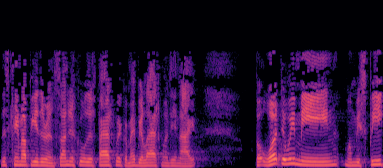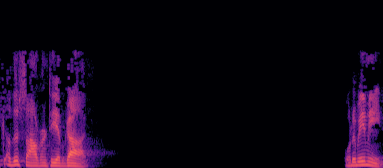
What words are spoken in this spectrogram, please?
this came up either in Sunday school this past week or maybe last Wednesday night. But what do we mean when we speak of the sovereignty of God? What do we mean?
